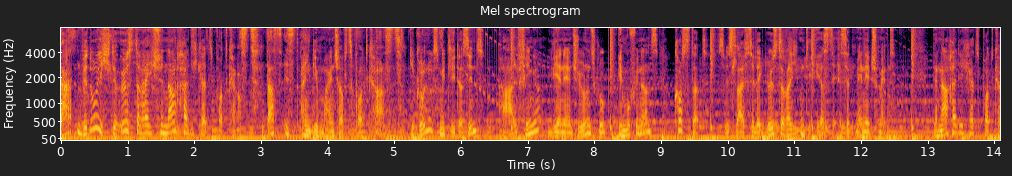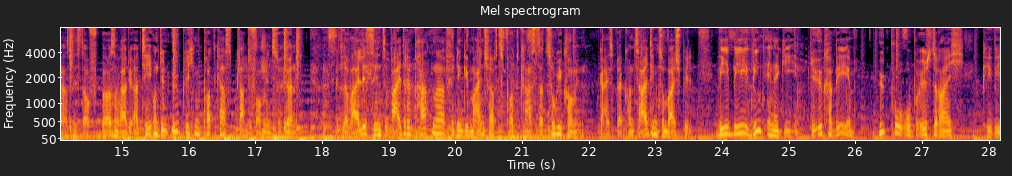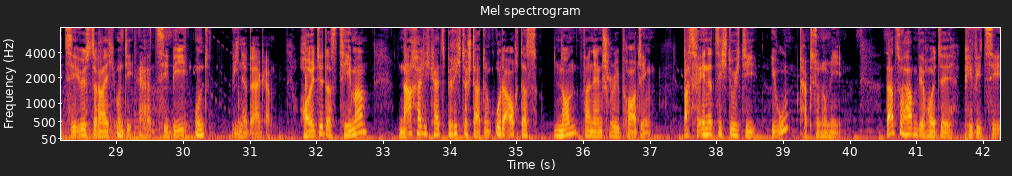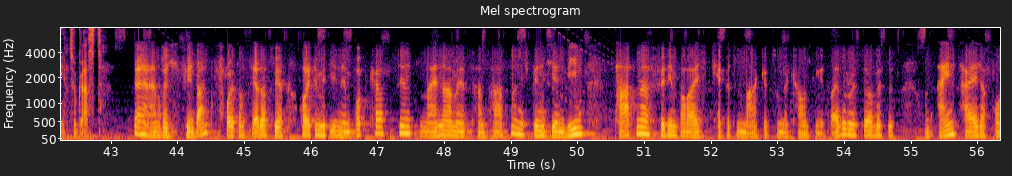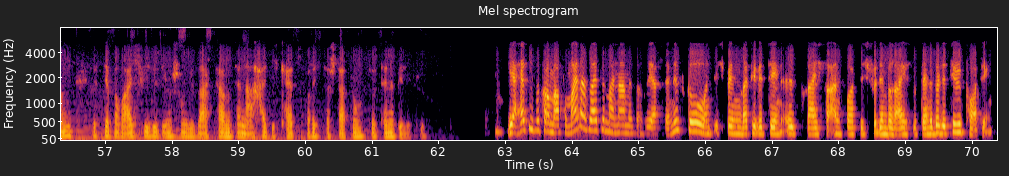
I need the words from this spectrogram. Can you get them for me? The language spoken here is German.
Starten wir durch, der österreichische Nachhaltigkeitspodcast. Das ist ein Gemeinschaftspodcast. Die Gründungsmitglieder sind Palfinger, Vienna Insurance Group, Immofinanz, Kostat, Swiss Life Select Österreich und die erste Asset Management. Der Nachhaltigkeitspodcast ist auf Börsenradio.at und den üblichen Podcast-Plattformen zu hören. Mittlerweile sind weitere Partner für den Gemeinschaftspodcast dazugekommen. Geisberg Consulting zum Beispiel, WB Windenergie, die ÖKB, Hypo Oberösterreich, PwC Österreich und die RCB und Wienerberger. Heute das Thema Nachhaltigkeitsberichterstattung oder auch das Non-Financial Reporting. Was verändert sich durch die EU-Taxonomie? Dazu haben wir heute PwC zu Gast. Ja, Herr Heinrich, vielen Dank. Freut uns sehr, dass wir heute mit Ihnen im Podcast sind. Mein Name ist Hans Hartmann. Ich bin hier in Wien Partner für den Bereich Capital Markets und Accounting Advisory Services. Und ein Teil davon ist der Bereich, wie Sie es eben schon gesagt haben, der Nachhaltigkeitsberichterstattung Sustainability. Ja, herzlich willkommen auch von meiner Seite. Mein Name ist Andreas Stanisko und ich bin bei PwC in Österreich verantwortlich für den Bereich Sustainability Reporting.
